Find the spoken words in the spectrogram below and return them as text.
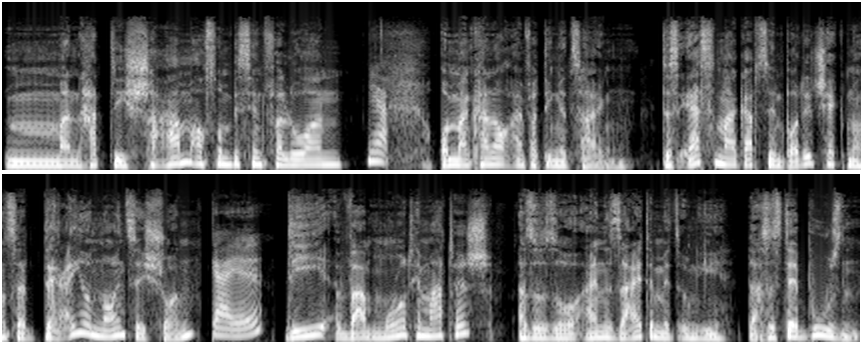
Man hat die Scham auch so ein bisschen verloren. Ja. Und man kann auch einfach Dinge zeigen. Das erste Mal gab es den Bodycheck 1993 schon. Geil. Die war monothematisch, also so eine Seite mit irgendwie, das ist der Busen.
